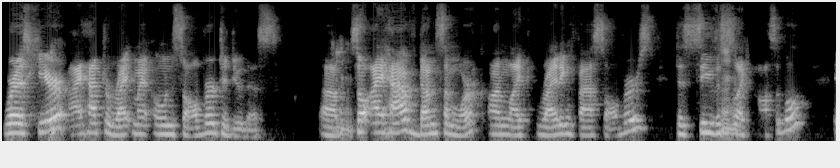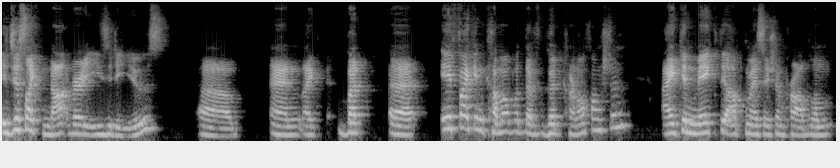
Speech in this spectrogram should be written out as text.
Whereas here, I had to write my own solver to do this. Um, Mhm. so I have done some work on like writing fast solvers to see if this is Mhm. like possible. It's just like not very easy to use, uh, and like, but uh, if I can come up with a good kernel function, I can make the optimization problem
